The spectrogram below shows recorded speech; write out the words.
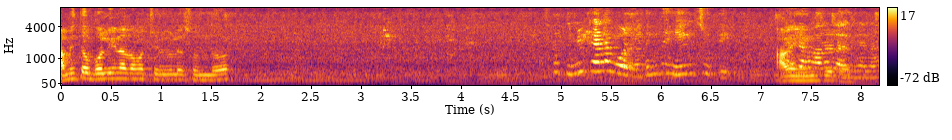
আমি তো বলি না তোমার চুলগুলো সুন্দর তো তুমি কেন বলবে? তুমি তো হিংসুটি আমি এটা ভালো হিংসুটে? না।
